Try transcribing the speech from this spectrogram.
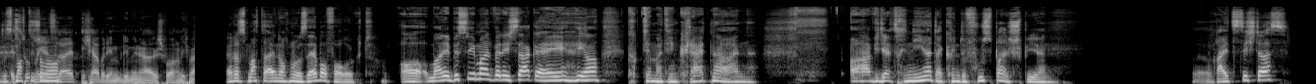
Das es macht tut mir jetzt leid, ich habe dem, dem Inhaber gesprochen, ich Ja, das macht einen doch nur selber verrückt. Oh, Mani, bist du jemand, wenn ich sage, hey, hier, guck dir mal den Kleidner an. Oh, wie der trainiert, der könnte Fußball spielen. Reizt dich das?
